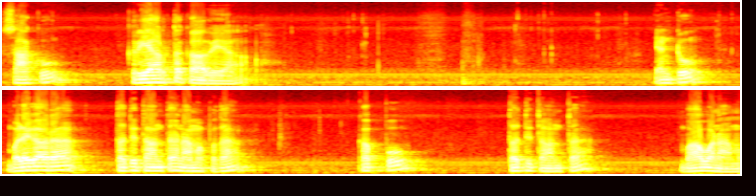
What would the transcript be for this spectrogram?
ಸಾಕು ಕ್ರಿಯಾರ್ಥ ಕಾವ್ಯ. ಎಂಟು, ಬಳೆಗಾರ ತದ್ದಿತಾಂತ ನಾಮಪದ. ಕಪ್ಪು ತದ್ದಿತಾಂತ ಭಾವನಾಮ.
